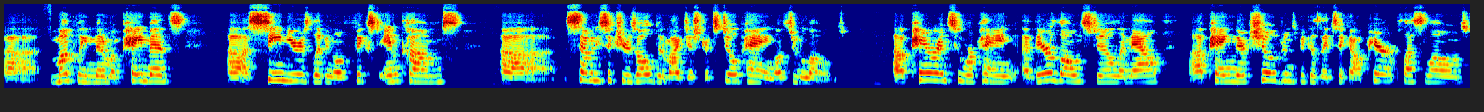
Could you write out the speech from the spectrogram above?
uh, monthly minimum payments, uh, seniors living on fixed incomes, uh, 76 years old in my district still paying on student loans, uh, parents who are paying their loans still and now paying their children's because they took out Parent Plus loans.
